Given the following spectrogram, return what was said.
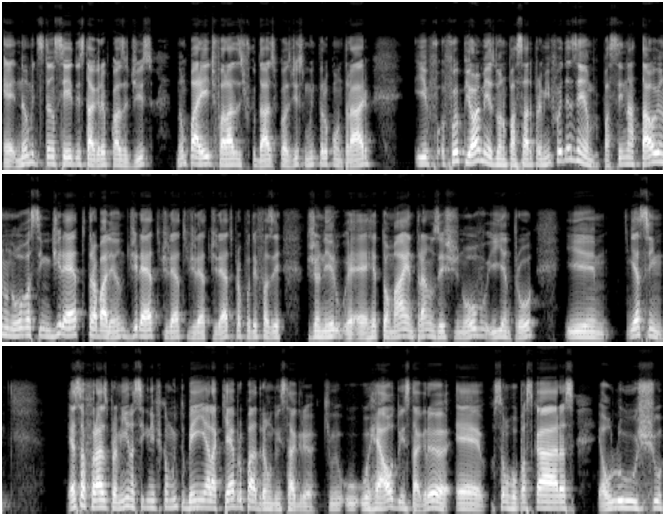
É, não me distanciei do Instagram por causa disso, não parei de falar das dificuldades por causa disso, muito pelo contrário. E foi o pior mês do ano passado para mim, foi dezembro. Passei Natal e Ano Novo assim, direto, trabalhando, direto, direto, direto, direto, para poder fazer janeiro é, retomar, entrar nos eixos de novo, e entrou. E, e assim, essa frase para mim ela significa muito bem e ela quebra o padrão do Instagram. Que o, o, real do Instagram é são roupas caras, é o luxo,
